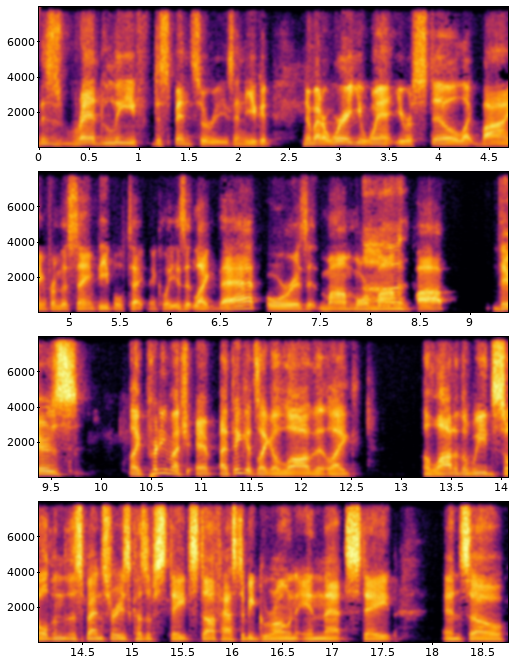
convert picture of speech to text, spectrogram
this is red leaf dispensaries, and you could no matter where you went, you were still like buying from the same people. Technically, is it like that, or is it mom more mom Uh, and pop? There's like pretty much. I think it's like a law that like a lot of the weed sold in the dispensaries because of state stuff has to be grown in that state, and so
